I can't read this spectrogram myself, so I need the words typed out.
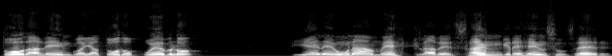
toda lengua y a todo pueblo, tiene una mezcla de sangre en su ser.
